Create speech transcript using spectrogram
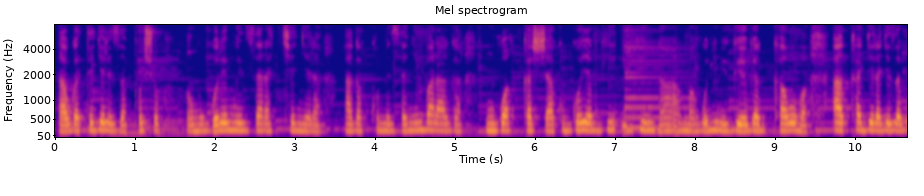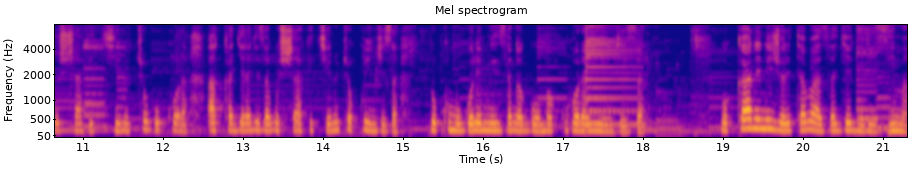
ntabwo ategereza posho umugore mwiza arakenyera agakomezanya imbaraga ngo agashaka ubwoya bw'i- bw'intama ngo n'ibigwega akaboha akagerageza gushaka ikintu cyo gukora akagerageza gushaka ikintu cyo kwinjiza kuko umugore mwiza agomba guhora yinjiza. Ngo kandi nijoro itabaza rye ntirizima.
